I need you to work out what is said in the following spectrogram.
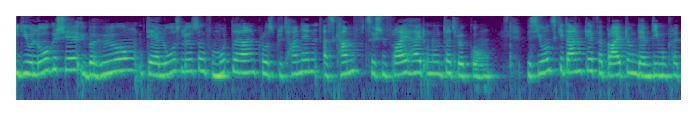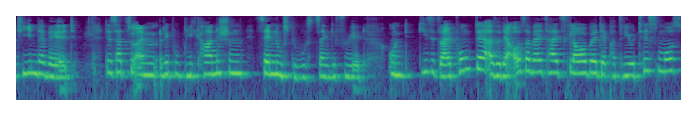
Ideologische Überhöhung der Loslösung vom Mutterland Großbritannien als Kampf zwischen Freiheit und Unterdrückung. Missionsgedanke, Verbreitung der Demokratie in der Welt. Das hat zu einem republikanischen Sendungsbewusstsein geführt und diese drei Punkte, also der Außerweltheitsglaube, der Patriotismus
